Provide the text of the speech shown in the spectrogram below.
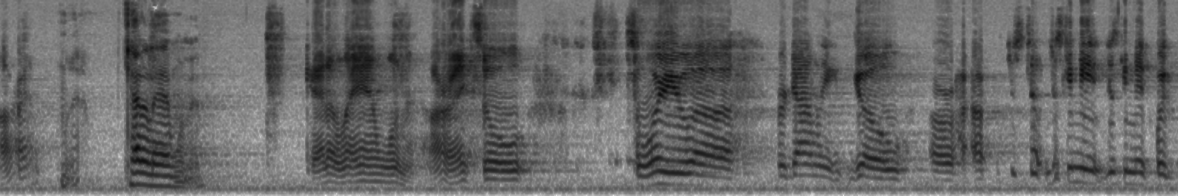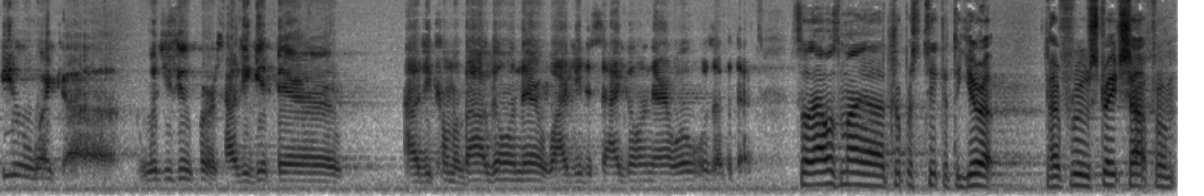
All right. Catalan women. Catalan woman. All right. So, so where do you uh, predominantly go, or uh, just just give me just give me a quick view of like uh, what'd you do first? How'd you get there? How'd you come about going there? Why'd you decide going there? What was up with that? So that was my uh, tripper's ticket to Europe. I flew straight shot from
